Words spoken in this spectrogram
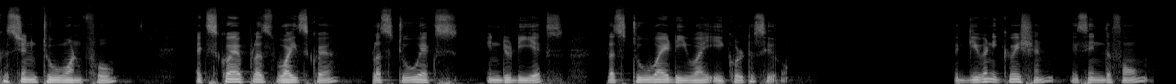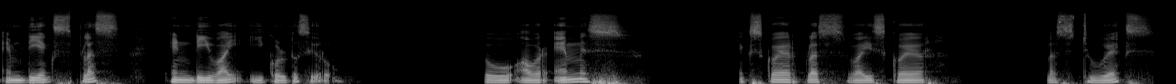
Question 214 x square plus y square plus 2x into dx plus 2y dy equal to 0. The given equation is in the form mdx plus ndy equal to 0. So our m is x square plus y square plus 2x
